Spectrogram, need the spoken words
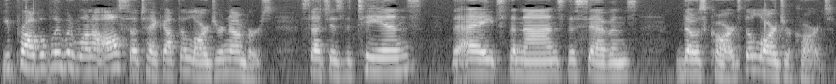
you probably would want to also take out the larger numbers, such as the tens, the eights, the nines, the sevens, those cards, the larger cards.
